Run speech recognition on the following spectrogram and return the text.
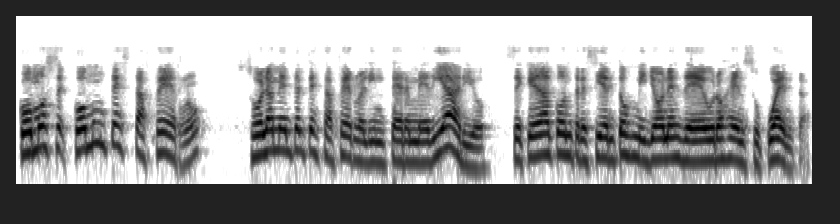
¿cómo, se, cómo un testaferro, solamente el testaferro, el intermediario, se queda con 300 millones de euros en su cuenta?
